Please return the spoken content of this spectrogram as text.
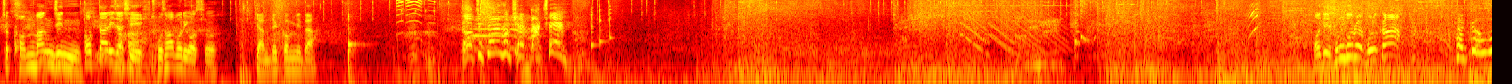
저 건방진 꺽다리 자식 조사버리겠어 이게 안 될 겁니다. 깜찍대는 거 개빡침 어디 승부를 볼까? 잠깐만.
